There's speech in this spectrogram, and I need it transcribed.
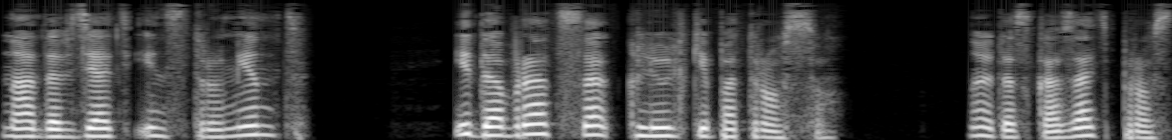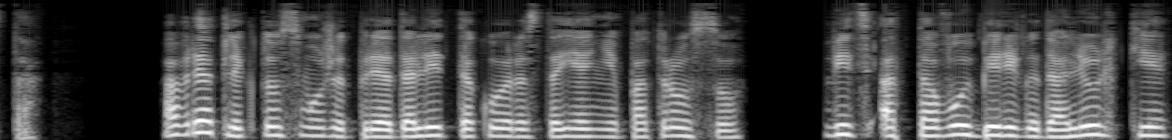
Надо взять инструмент и добраться к люльке по тросу. Но это сказать просто. А вряд ли кто сможет преодолеть такое расстояние по тросу, ведь от того берега до люльки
